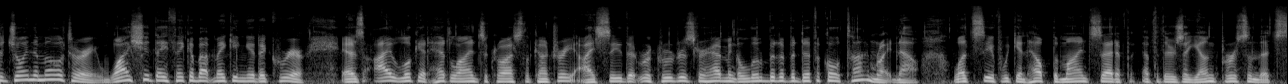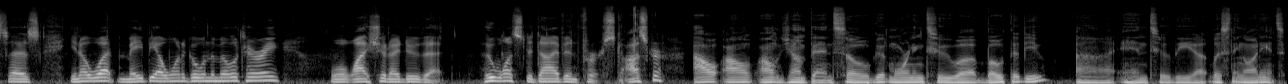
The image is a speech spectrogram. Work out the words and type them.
to join the military. Why should they think about making it a career? As I look at headlines across the country, I see that recruiters are having a little bit of a difficult time right now. Let's see if we can help the mindset. If, if there's a young person that says, you know what, maybe I want to go in the military, well, why should I do that? Who wants to dive in first? Oscar? I'll I'll I'll jump in. So, good morning to uh, both of you uh, and to the uh, listening audience.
